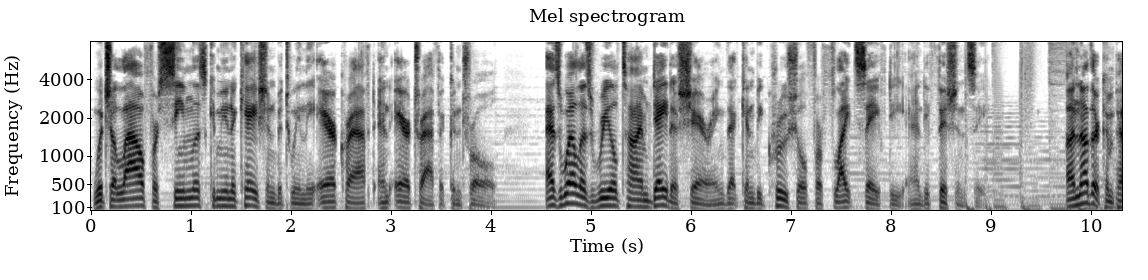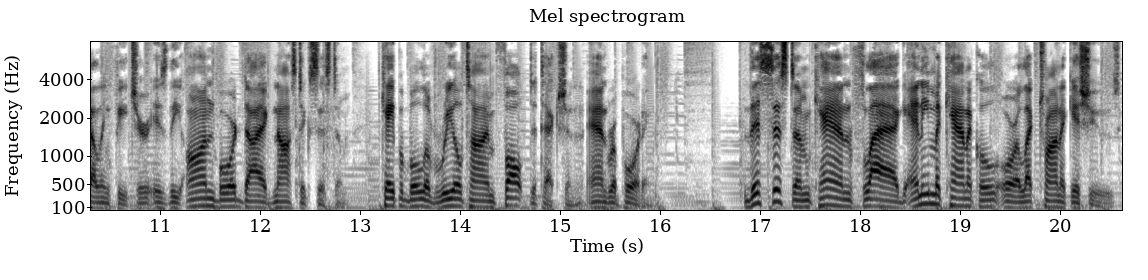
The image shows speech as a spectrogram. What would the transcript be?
which allow for seamless communication between the aircraft and air traffic control, as well as real-time data sharing that can be crucial for flight safety and efficiency. Another compelling feature is the onboard diagnostic system, capable of real-time fault detection and reporting. This system can flag any mechanical or electronic issues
